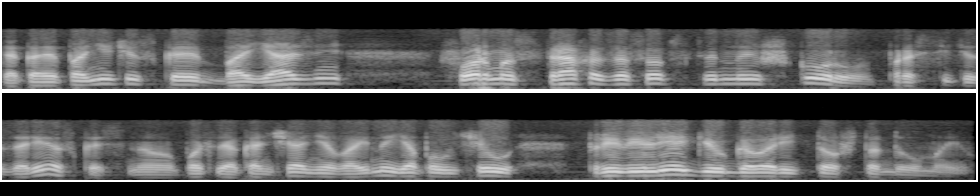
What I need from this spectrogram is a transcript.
Такая паническая боязнь — форма страха за собственную шкуру. Простите за резкость, но после окончания войны я получил привилегию говорить то, что думаю».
